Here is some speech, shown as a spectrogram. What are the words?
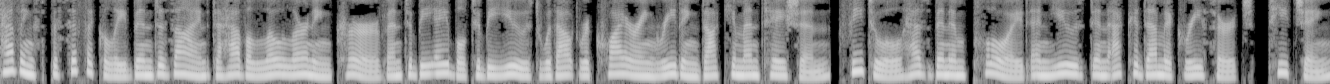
having specifically been designed to have a low learning curve and to be able to be used without requiring reading documentation, FEATool has been employed and used in academic research, teaching,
